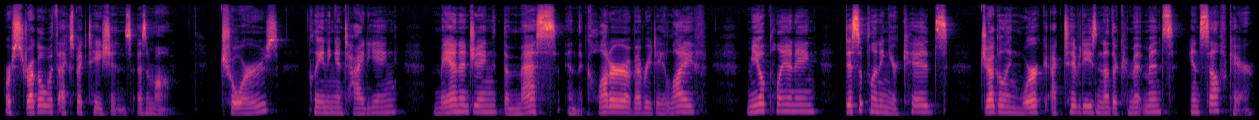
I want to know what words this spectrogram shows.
or struggle with expectations as a mom. Chores, cleaning and tidying, managing the mess and the clutter of everyday life, meal planning, disciplining your kids, juggling work, activities, and other commitments, and self care.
